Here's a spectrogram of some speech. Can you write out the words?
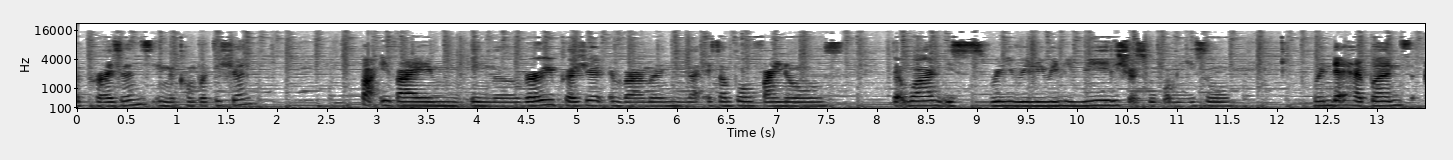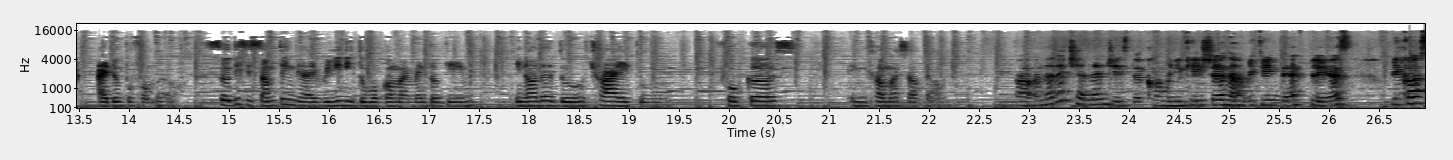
the presence in the competition. But if I'm in a very pressured environment, like example finals, that one is really, really, really, really stressful for me. So when that happens, I don't perform well. So this is something that I really need to work on my mental game in order to try to focus and calm myself down. Uh, another challenge is the communication uh, between the players because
